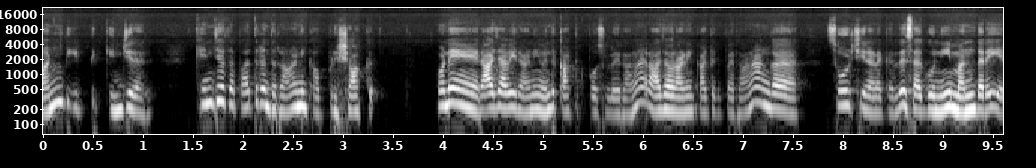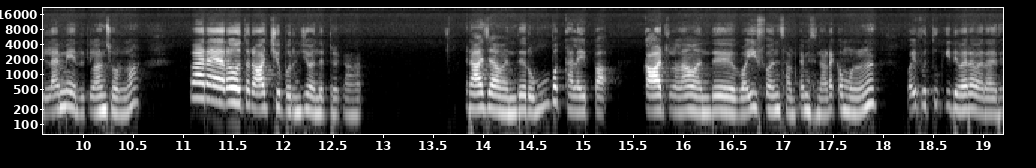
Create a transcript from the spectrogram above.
மண்டிட்டு கெஞ்சுறாரு. கெஞ்சதை பார்த்துட்டு அந்த ராணிக்கு அப்படி ஷாக்கு உடனே ராஜாவி ராணி வந்து காட்டுக்கு போக சொல்லிடுறாங்க. ராஜா ராணி காட்டுக்கு போயிடுறாங்க. அங்கே சூழ்ச்சி நடக்கிறது சகுனி மந்தரை எல்லாமே இருக்கலாம்னு சொல்லலாம். வேறு யாரோ ஒருத்தர் ஆட்சி புரிஞ்சு வந்துட்டுருக்காங்க ராஜா வந்து ரொம்ப களைப்பாக காட்டுலலாம் வந்து ஒய்ஃப் வந்து சம்டைம்ஸ் நடக்க முடியலன்னு ஒய்ஃபை தூக்கிட்டு வேற வராரு.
